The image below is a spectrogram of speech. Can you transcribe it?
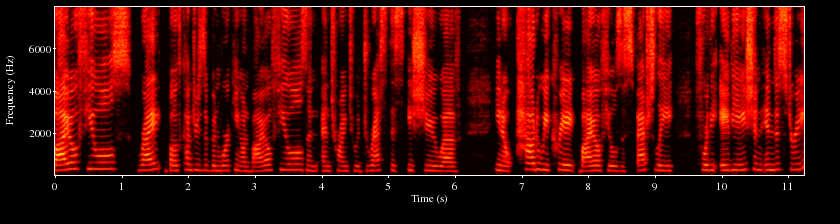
Biofuels, right? Both countries have been working on biofuels and, and trying to address this issue of, you know, how do we create biofuels, especially for the aviation industry,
